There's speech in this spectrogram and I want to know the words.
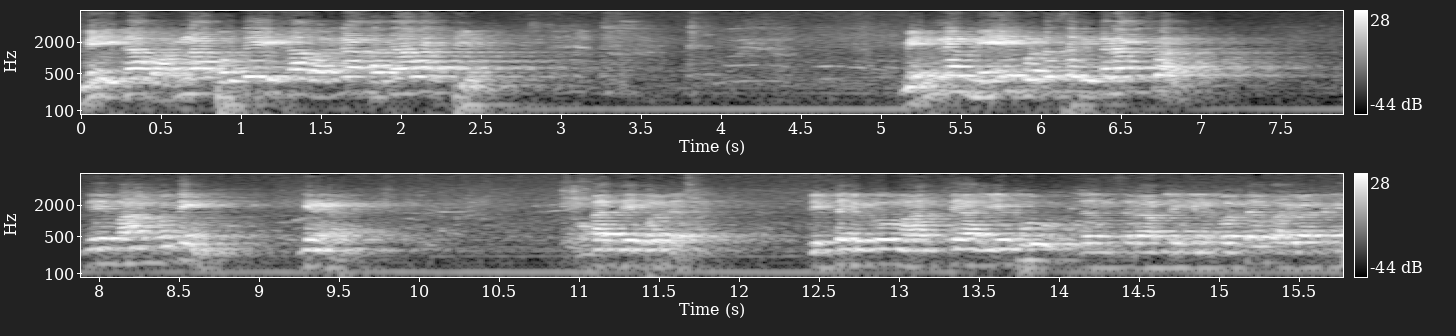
මේ ඉතා වර්ණා පොතේ ඉතා වර්ණා කතාවක් තියෙනවා. මෙන්න මේ කොටස විතරක්වත් මේ මහා පොතෙන් ඉගෙන ගන්න. මොකක්ද මේ පොත? වික්ටර් හුගෝ මහත්තයා ලියපු ද මිසරාබ්ලේ කියන පොත පරිවර්තනය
